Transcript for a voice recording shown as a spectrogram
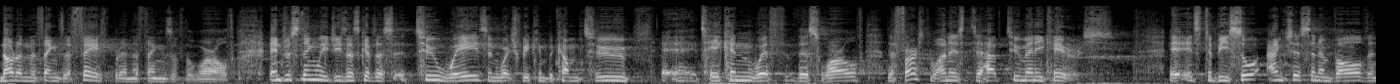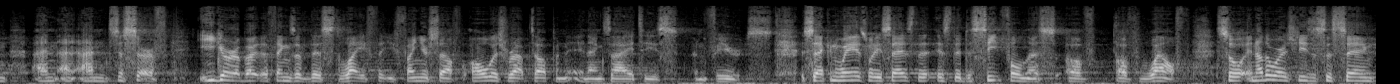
Not in the things of faith, but in the things of the world. Interestingly, Jesus gives us two ways in which we can become too uh, taken with this world. The first one is to have too many cares. It's to be so anxious and involved and, and, and, and just sort of eager about the things of this life that you find yourself always wrapped up in, in anxieties and fears. The second way is what he says that is the deceitfulness of, of wealth. So in other words, Jesus is saying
